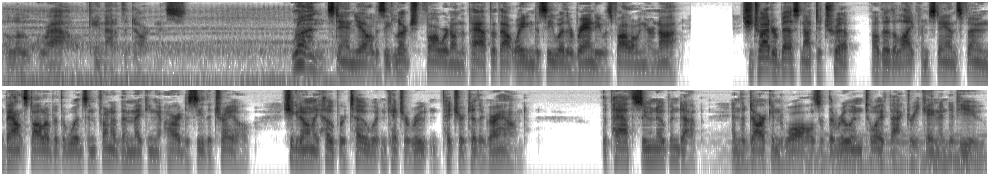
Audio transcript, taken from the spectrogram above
a low growl came out of the darkness. Run! Stan yelled as he lurched forward on the path without waiting to see whether Brandy was following or not. She tried her best not to trip, although the light from Stan's phone bounced all over the woods in front of them, making it hard to see the trail. She could only hope her toe wouldn't catch a root and pitch her to the ground. The path soon opened up, and the darkened walls of the ruined toy factory came into view.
